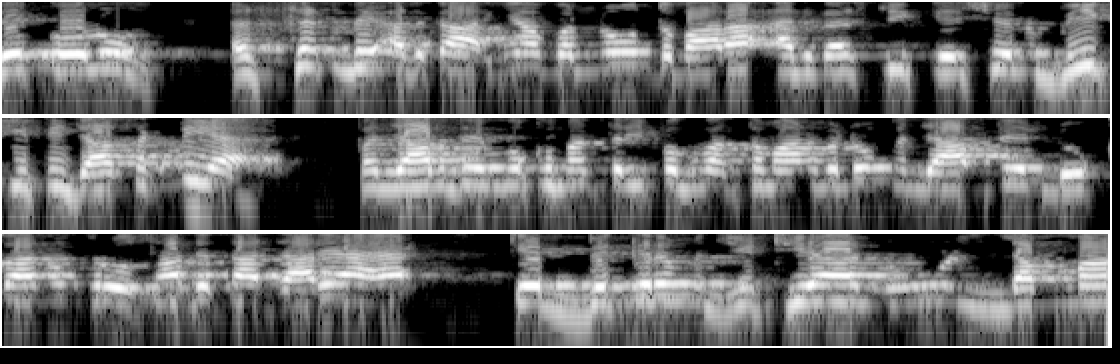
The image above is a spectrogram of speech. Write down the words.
ਦੇ ਕੋਲੋਂ ਸਿੱਟ ਦੇ ਅਧਿਕਾਰੀਆਂ ਵੱਲੋਂ ਦੁਬਾਰਾ ਇਨਵੈਸਟੀਗੇਸ਼ਨ ਵੀ ਕੀਤੀ ਜਾ ਸਕਦੀ ਹੈ। ਪੰਜਾਬ ਦੇ ਮੁੱਖ ਮੰਤਰੀ ਭਗਵੰਤ ਮਾਨ ਵੱਲੋਂ ਪੰਜਾਬ ਦੇ ਲੋਕਾਂ ਨੂੰ ਭਰੋਸਾ ਦਿੱਤਾ ਜਾ ਰਿਹਾ ਹੈ ਕਿ ਬਿਕਰਮ ਜੀਠੀਆ ਨੂੰ ਲੰਮਾ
